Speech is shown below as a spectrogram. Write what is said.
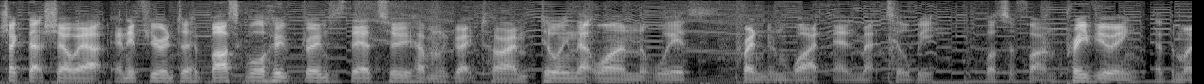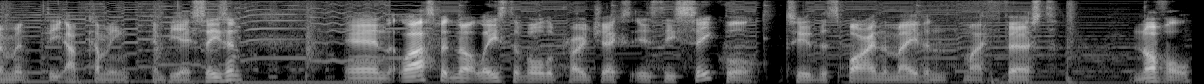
check that show out. And if you're into basketball, Hoop Dreams is there too, having a great time doing that one with Brendan White and Matt Tilby. Lots of fun previewing at the moment the upcoming NBA season. And last but not least of all the projects is the sequel to The Spy and the Maven, my first novel.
